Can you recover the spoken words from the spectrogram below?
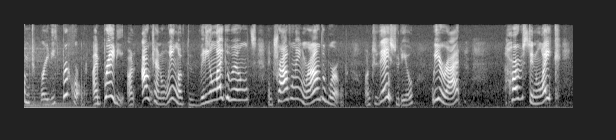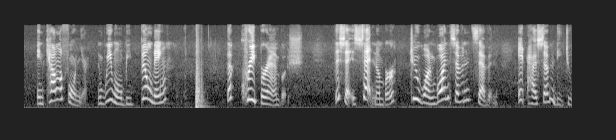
Brady. On our channel, we love to video like builds and traveling around the world. On today's video, we are at Harveston Lake in California, and we will be building the Creeper Ambush. This set is set number 21177. It has 72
